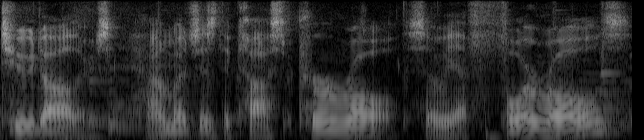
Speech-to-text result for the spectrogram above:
$2. How much is the cost per roll? So we have four rolls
